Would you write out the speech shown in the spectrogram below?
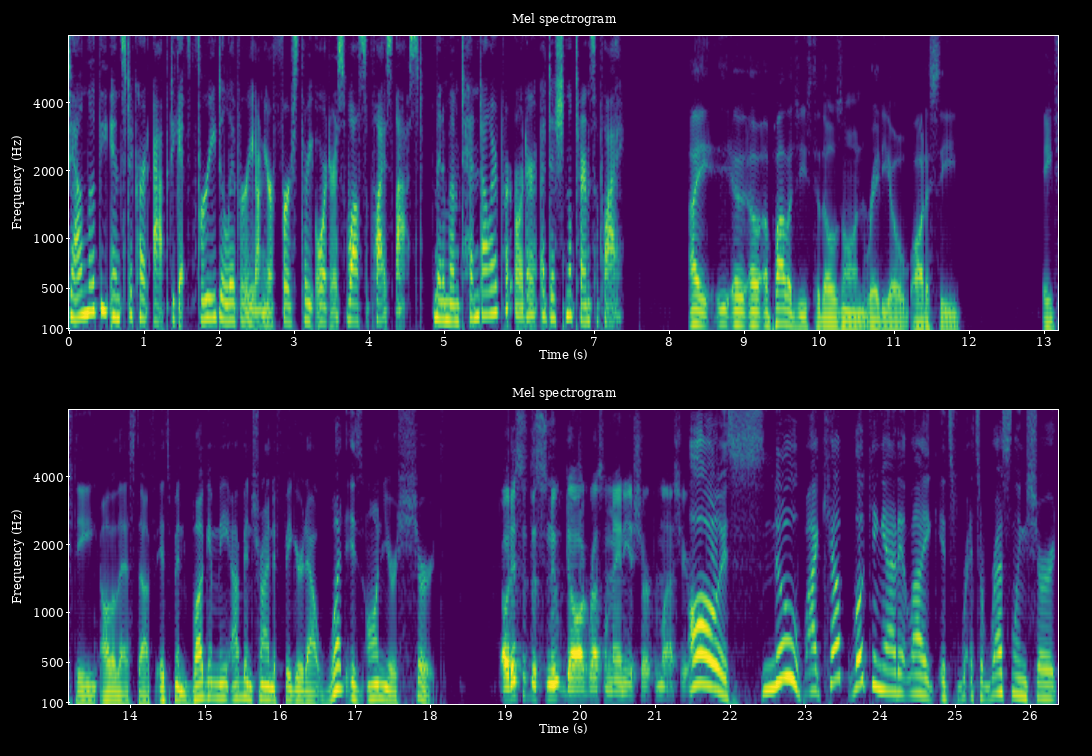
Download the Instacart app to get free delivery on your first three orders while supplies last. Minimum $10 per order, additional term supply. I uh, uh, apologies to those on Radio Odyssey, HD, all of that stuff. It's been bugging me. I've been trying to figure it out. What is on your shirt? Oh, this is the Snoop Dogg WrestleMania shirt from last year. Oh, it's Snoop. I kept looking at it like it's it's a wrestling shirt.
